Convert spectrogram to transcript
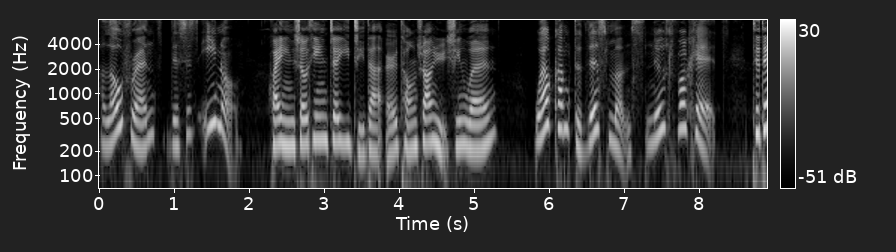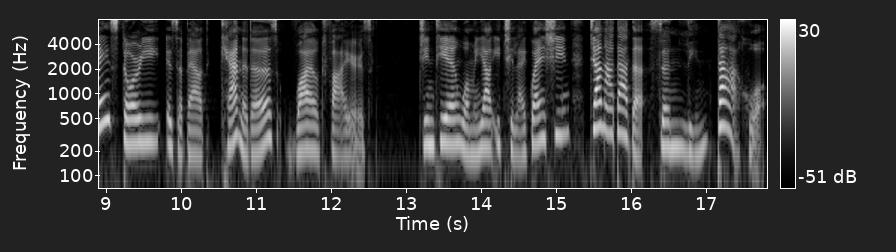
Hello, friends. This is Eno. 欢迎收听这一集的儿童双语新闻。 Welcome to this month's News for Kids. Today's story is about Canada's wildfires. 今天我们要一起来关心加拿大的森林大火。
